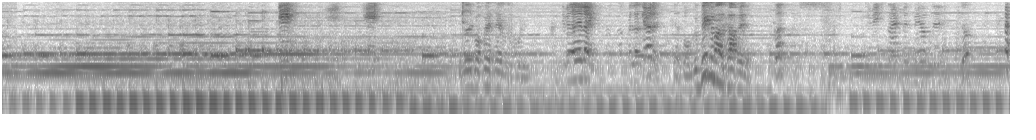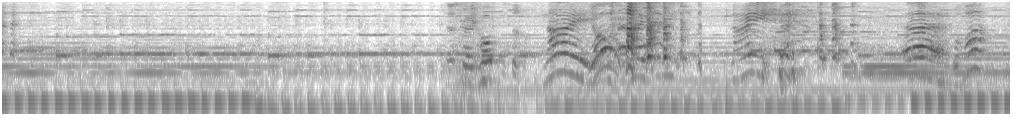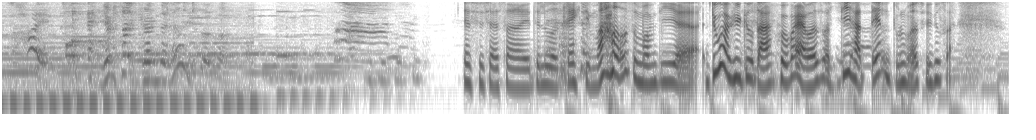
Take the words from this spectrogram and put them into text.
Jeg taler så hurtigt. Det ved jeg heller ikke. Men lad os gøre det. Jeg har drukket virkelig meget kaffe. Godt. Kan vi ikke snakke lidt mere om det? Jo. Jeg skal ikke håbe i stedet for. Nej! Jo! Nej! Nej! uh, hvorfor? Så højt. Jamen, så kør den derned i stedet for. Jeg synes altså, øh, det lyder rigtig meget, som om de er... Du har hygget dig, håber jeg også, og de har den, du har også hygget sig.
